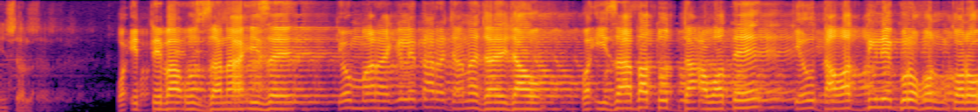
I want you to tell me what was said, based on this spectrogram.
ইনশাল্লাহ। ও ইত্তেবা উজ্জানাইজে কেউ মারা গেলে তার জানা যায় যাও। ও ইজাবাতুদ দাওয়াতে, কেউ দাওয়াত দিলে গ্রহণ করো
